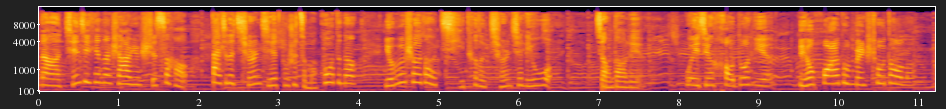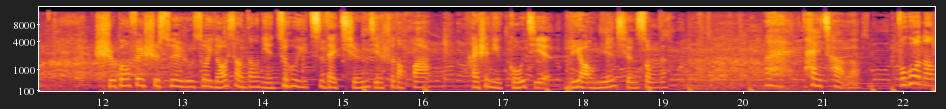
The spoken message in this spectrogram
那前几天呢是二月十四号，大家的情人节都是怎么过的呢？有没有收到奇特的情人节礼物？讲道理，我已经好多年连花都没收到了。时光飞逝，岁月如梭，遥想当年，最后一次在情人节收到花，还是你狗姐两年前送的。唉，太惨了。不过呢，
